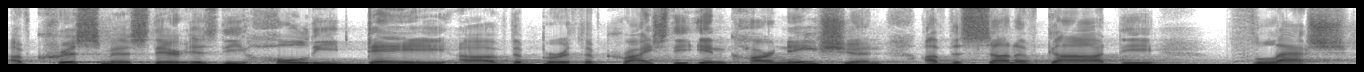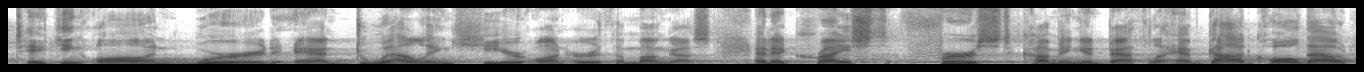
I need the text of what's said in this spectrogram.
of Christmas, there is the holy day of the birth of Christ, the incarnation of the Son of God, the flesh taking on word and dwelling here on earth among us. And at Christ's first coming in Bethlehem, God called out,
